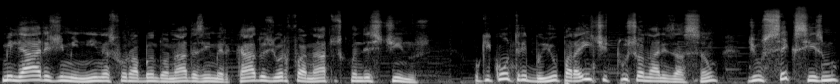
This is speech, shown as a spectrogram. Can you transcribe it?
milhares de meninas foram abandonadas em mercados e orfanatos clandestinos, o que contribuiu para a institucionalização de um sexismo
